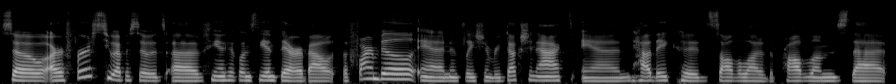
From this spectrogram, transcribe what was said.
So, our first two episodes of Ciencia Conciente are about the Farm Bill and Inflation Reduction Act and how they could solve a lot of the problems that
